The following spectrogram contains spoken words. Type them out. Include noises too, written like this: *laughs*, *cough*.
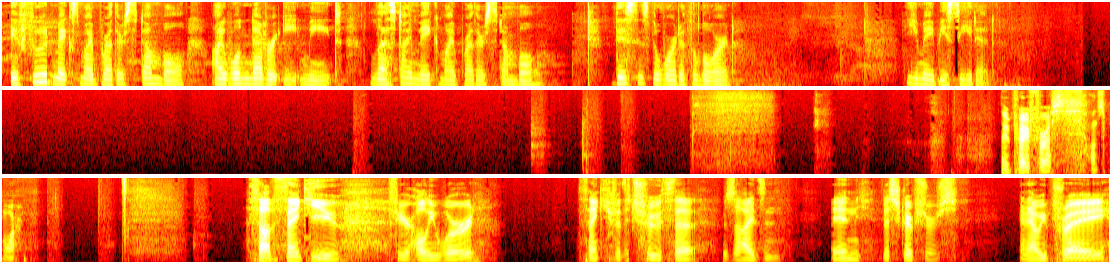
if food makes my brother stumble, I will never eat meat, lest I make my brother stumble. This is the word of the Lord. You may be seated. Let me pray for us once more. Father, thank you for your holy word. Thank you for the truth that resides in, in the scriptures. And now we pray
